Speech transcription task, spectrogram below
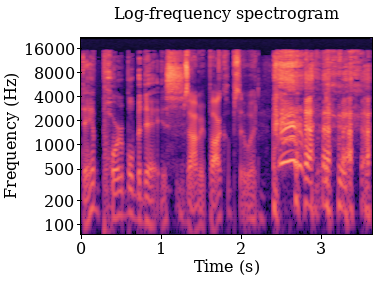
they have portable bidets? Zombie apocalypse, it would.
